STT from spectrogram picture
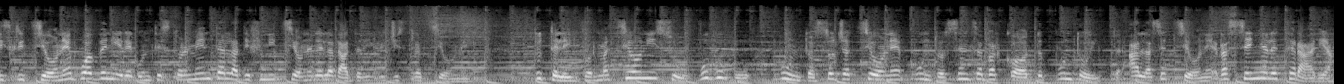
L'iscrizione può avvenire contestualmente alla definizione della data di registrazione. Tutte le informazioni su www.associazione.senzabarcode.it alla sezione Rassegna letteraria.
